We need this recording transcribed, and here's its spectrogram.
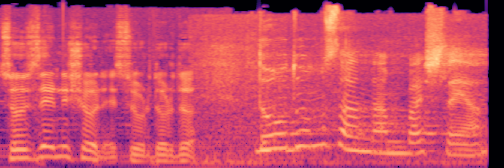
sözlerini şöyle sürdürdü. Doğduğumuz andan başlayan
